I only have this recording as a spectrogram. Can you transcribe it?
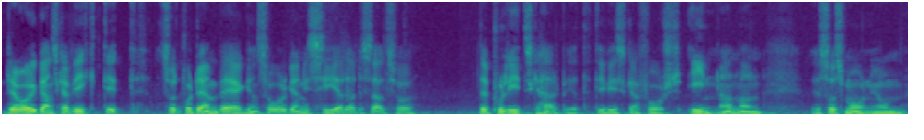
det var ju ganska viktigt. Så på den vägen så organiserades alltså det politiska arbetet i Viskafors innan man eh, så småningom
